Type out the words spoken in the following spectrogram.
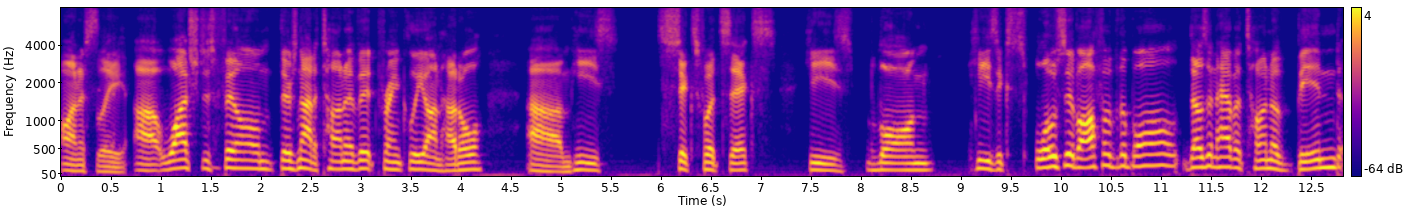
honestly. Uh, watched his film. There's not a ton of it, frankly, on Hudl. Um, he's six foot six. He's long. He's explosive off of the ball. Doesn't have a ton of bend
